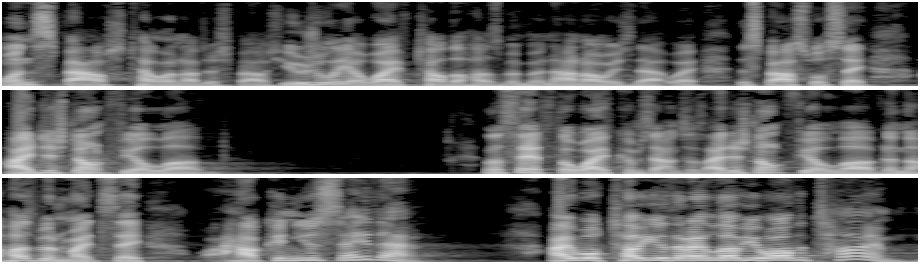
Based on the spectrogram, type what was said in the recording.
one spouse tell another spouse, usually a wife tell the husband, but not always that way. The spouse will say, I just don't feel loved. Let's say it's the wife comes out and says, I just don't feel loved. And the husband might say, How can you say that? I will tell you that I love you all the time.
